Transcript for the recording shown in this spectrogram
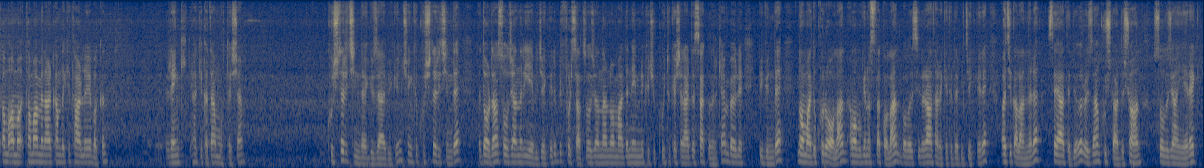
Tam ama tamamen arkamdaki tarlaya bakın. Renk hakikaten muhteşem. Kuşlar için de güzel bir gün. Çünkü kuşlar için de doğrudan solucanları yiyebilecekleri bir fırsat. Solucanlar normalde nemli küçük kuytu köşelerde saklanırken böyle bir günde normalde kuru olan ama bugün ıslak olan dolayısıyla rahat hareket edebilecekleri açık alanlara seyahat ediyorlar. O yüzden kuşlar da şu an solucan yiyerek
